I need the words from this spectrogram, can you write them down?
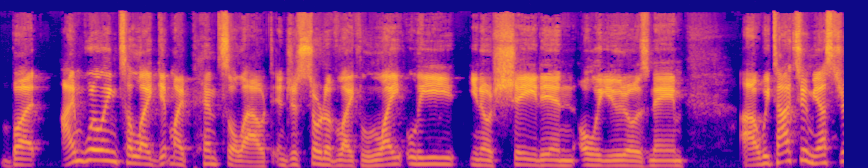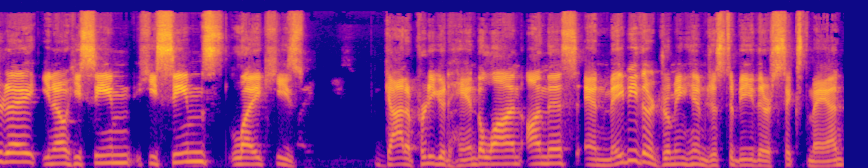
but I'm willing to like get my pencil out and just sort of like lightly, you know, shade in Oli Udoh's name. Uh, we talked to him yesterday. You know, he seemed he seems like he's got a pretty good handle on on this, and maybe they're grooming him just to be their sixth man,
